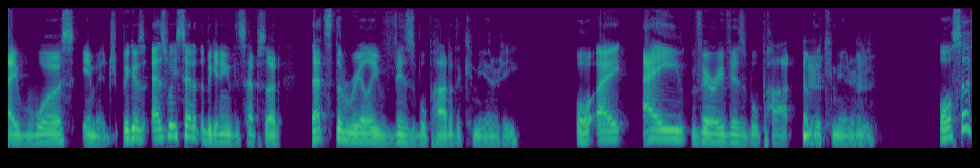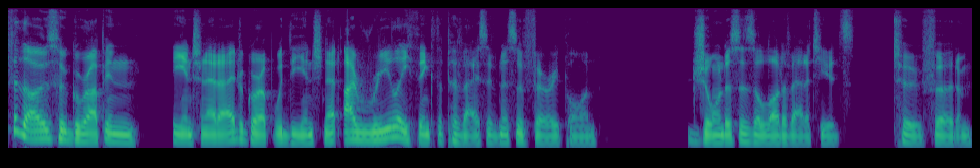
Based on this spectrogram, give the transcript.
a worse image. Because as we said at the beginning of this episode that's the really visible part of the community or a a very visible part of the mm, community. Mm. also for those who grew up in the internet age or grew up with the internet i really think the pervasiveness of furry porn jaundices a lot of attitudes to furdom.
